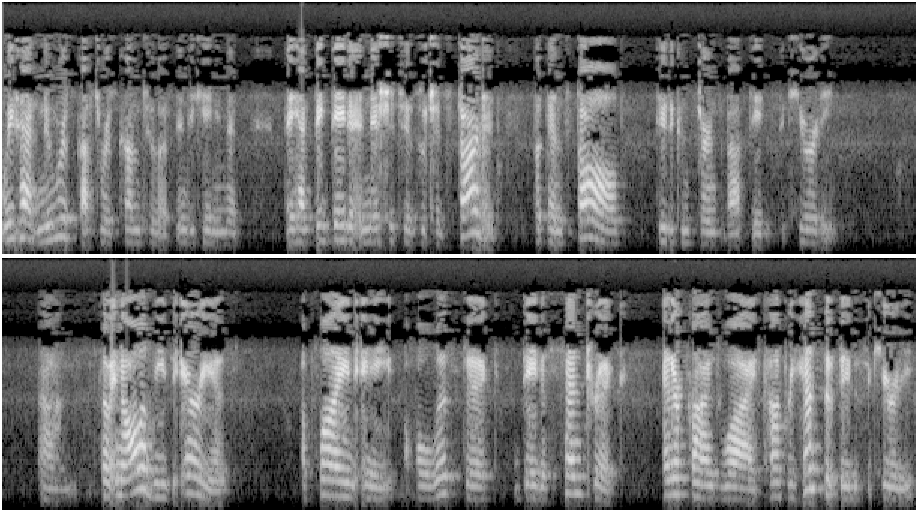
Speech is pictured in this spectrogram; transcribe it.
We've had numerous customers come to us indicating that they had big data initiatives which had started, but then stalled due to concerns about data security. Um, so in all of these areas, applying a holistic, data-centric, enterprise-wide, comprehensive data security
